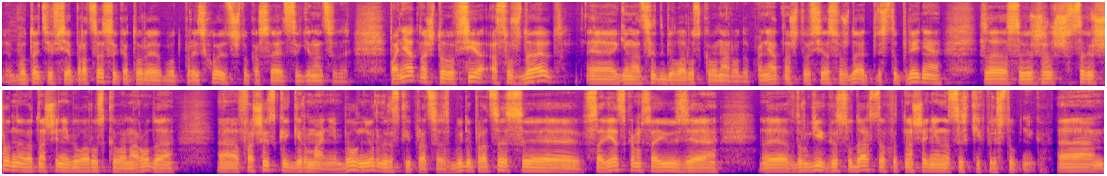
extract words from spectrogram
Вот эти все процессы, которые вот происходят, что касается геноцида. Понятно, что все осуждают геноцид белорусского народа. Понятно, что все осуждают преступления, совершенные в отношении белорусского русского народа э, фашистской Германии. Был Нюрнбергский процесс, были процессы в Советском Союзе, э, в других государствах в отношении нацистских преступников. Э,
